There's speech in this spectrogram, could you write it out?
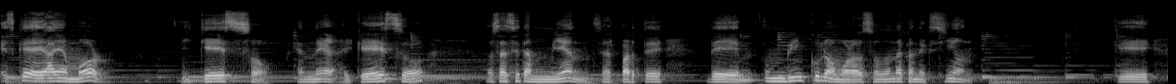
es que hay amor y que eso genera y que eso nos hace también ser parte de un vínculo amoroso, de una conexión que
